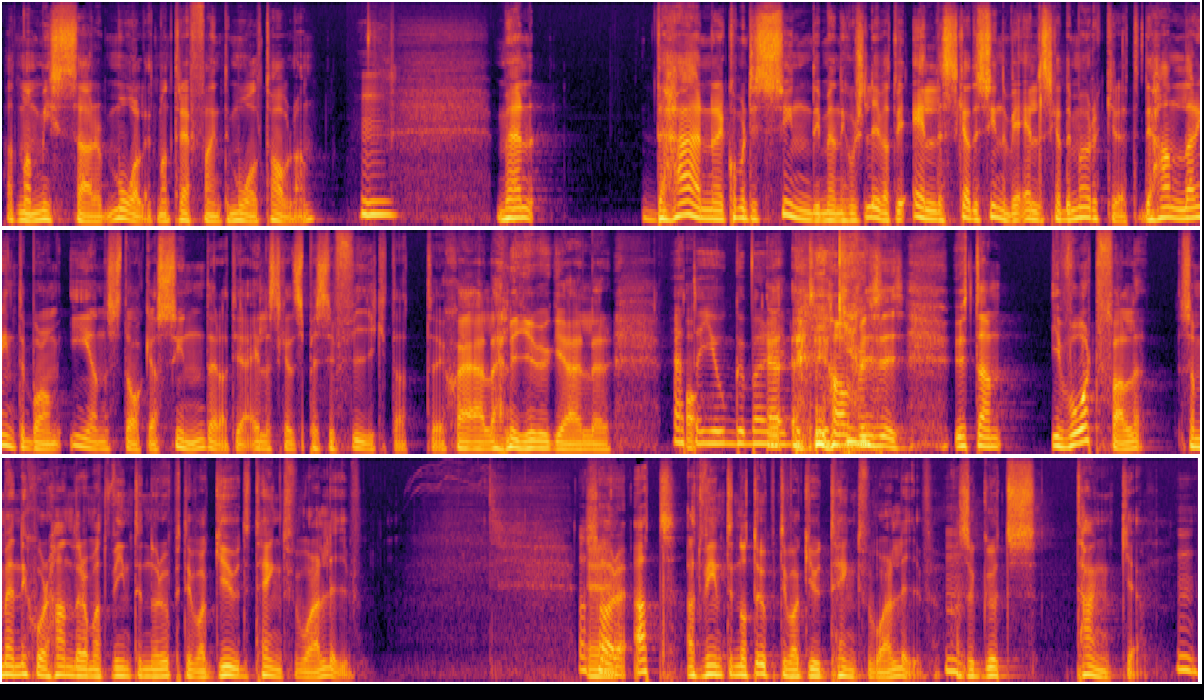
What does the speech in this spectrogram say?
Att man missar målet, man träffar inte måltavlan. Mm. Men det här när det kommer till synd i människors liv, att vi älskade synden, vi älskade mörkret. Det handlar inte bara om enstaka synder, att jag älskade specifikt att eh, stjäla eller ljuga eller... Äta jordgubbar i butiken. Ja, precis. Utan i vårt fall, som människor, handlar det om att vi inte når upp till vad Gud tänkt för våra liv. Vad sa Eh, du? Att? Att vi inte nått upp till vad Gud tänkt för våra liv. Mm. Alltså Guds tanke. Mm.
